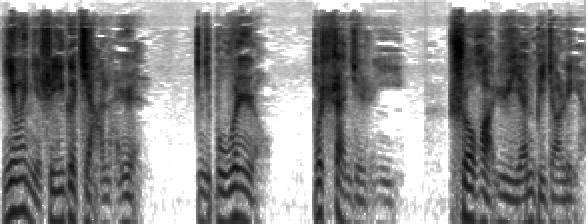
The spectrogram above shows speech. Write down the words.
因为你是一个假男人，你不温柔，不善解人意，说话语言比较厉害，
